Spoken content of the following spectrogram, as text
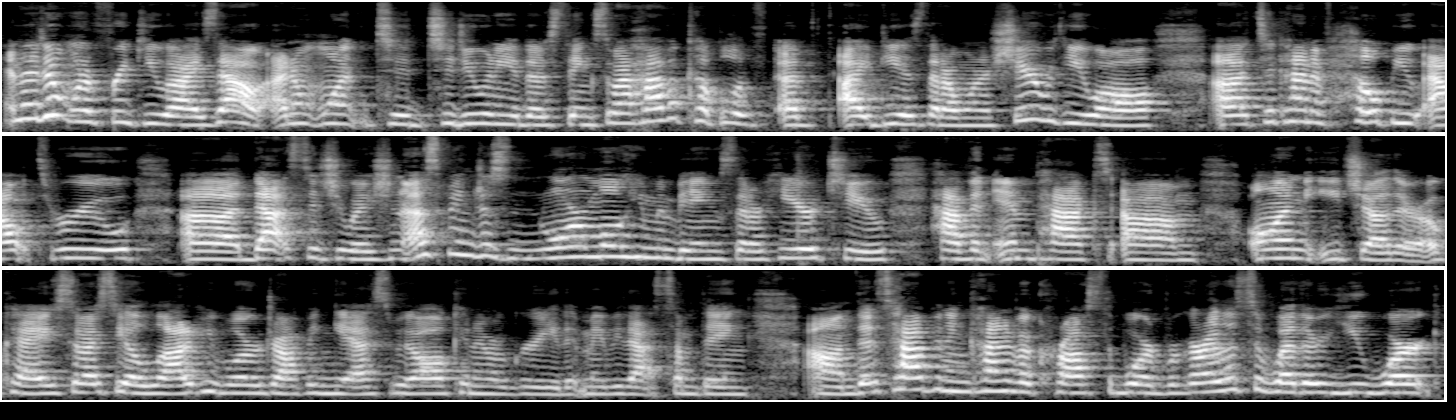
And I don't want to freak you guys out. I don't want to, to do any of those things. So I have a couple of, of ideas that I want to share with you all uh, to kind of help you out through uh, that situation. Us being just normal human beings that are here to have an impact um, on each other. Okay. So I see a lot of people are dropping yes. We all can agree that maybe that's something um, that's happening kind of across the board, regardless of whether you work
